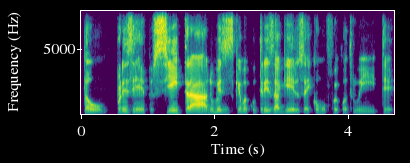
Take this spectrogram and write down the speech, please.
Então, por exemplo, se entrar no mesmo esquema com três zagueiros aí como foi contra o Inter,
